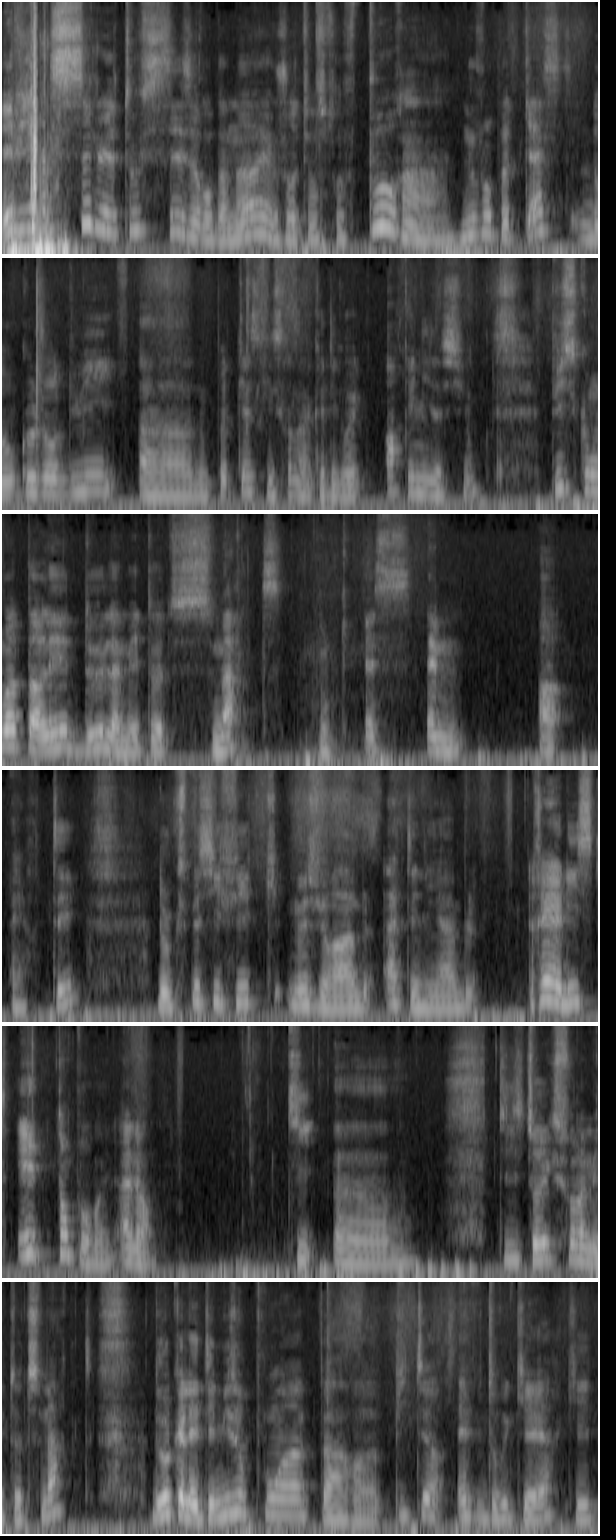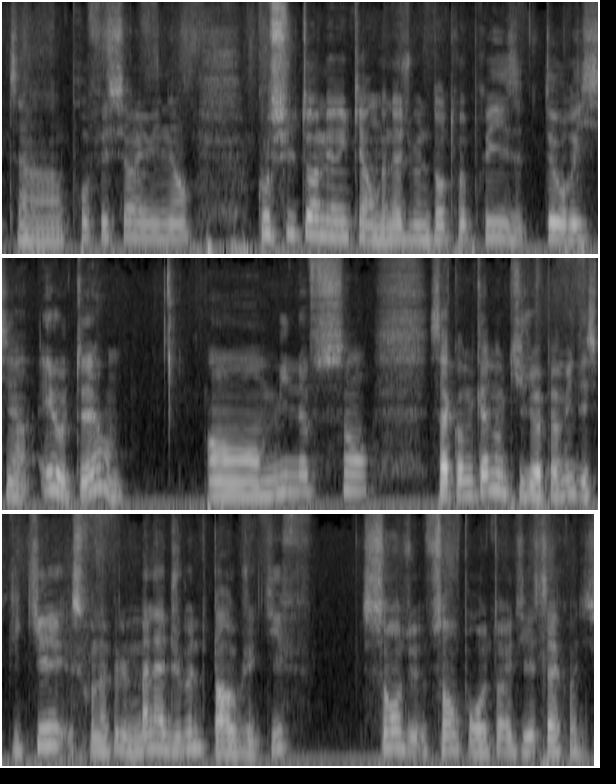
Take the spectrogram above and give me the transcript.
Eh bien, salut à tous, c'est Zerobama et aujourd'hui on se retrouve pour un nouveau podcast. Donc aujourd'hui, euh, podcast qui sera dans la catégorie organisation, puisqu'on va parler de la méthode SMART, donc S-M-A-R-T, donc spécifique, mesurable, atteignable, réaliste et temporel. Alors, petit, euh, petit historique sur la méthode SMART. Donc elle a été mise au point par euh, Peter F. Drucker, qui est un professeur éminent, consultant américain en management d'entreprise, théoricien et auteur, en 1954, donc qui lui a permis d'expliquer ce qu'on appelle le management par objectif, sans, sans pour autant utiliser cet acronyme.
